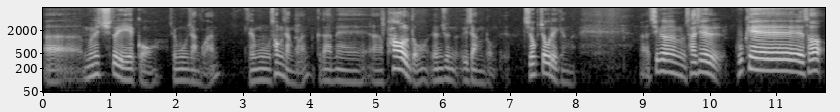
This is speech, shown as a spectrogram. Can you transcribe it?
아, 문희치도 얘기했고 재무부 장관, 재무성 장관, 그 다음에 아, 파월도 연준 의장도 지속적으로 얘기하는 거예요. 아, 지금 사실 국회에서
